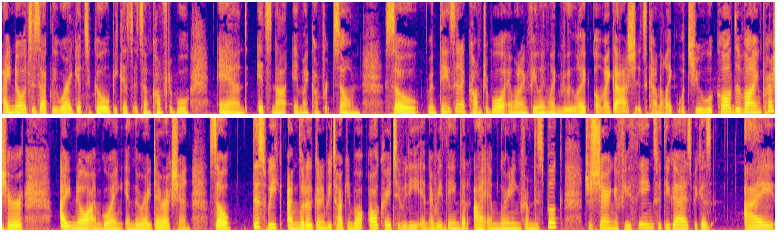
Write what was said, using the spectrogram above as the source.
I know it's exactly where I get to go because it's uncomfortable and it's not in my comfort zone. So when things get uncomfortable and when I'm feeling like really like, oh my gosh, it's kind of like what you would call divine pressure, I know I'm going in the right direction. So this week, I'm literally going to be talking about all creativity and everything that I am learning from this book, just sharing a few things with you guys because I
